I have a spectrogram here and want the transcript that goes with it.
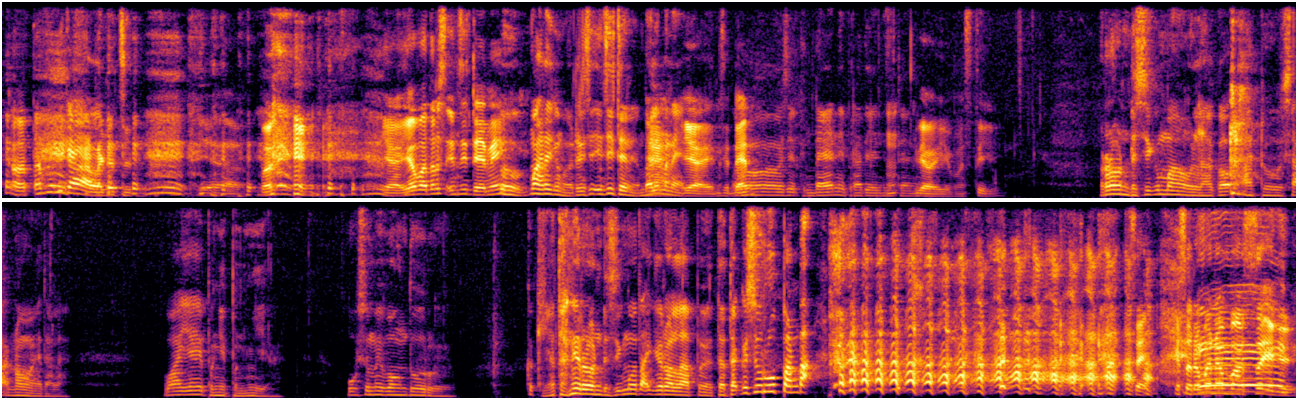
Kota pun kalah kecil. ya. ya, ya apa terus insidennya? Oh, mari kemarin insiden ya, balik Nah, mana? iya, insiden. Oh, sik dinteni berarti insiden. Ya, iya mesti. Ronde sih mau lah kok aduh sakno ya ta lah. Wayahe bengi-bengi ya. Usume wong turu. Kegiatannya ronde sih mau tak kira lape. Dadak kesurupan, Pak. Kesurupan apa sih?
